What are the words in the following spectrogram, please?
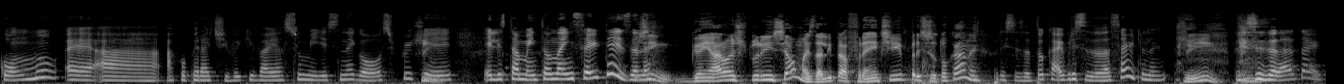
como é, a, a cooperativa que vai assumir esse negócio, porque eles também estão na incerteza, né? Assim, ganharam a estrutura inicial, mas dali pra frente precisa tocar, né? Precisa tocar e precisa dar certo, né? Sim. Precisa dar certo.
